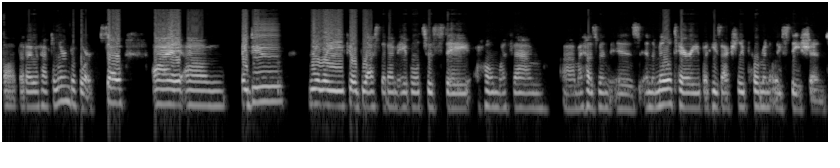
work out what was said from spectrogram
thought that I would have to learn before. So I um, I do really feel blessed that I'm able to stay home with them. Uh, my husband is in the military, but he's actually permanently stationed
